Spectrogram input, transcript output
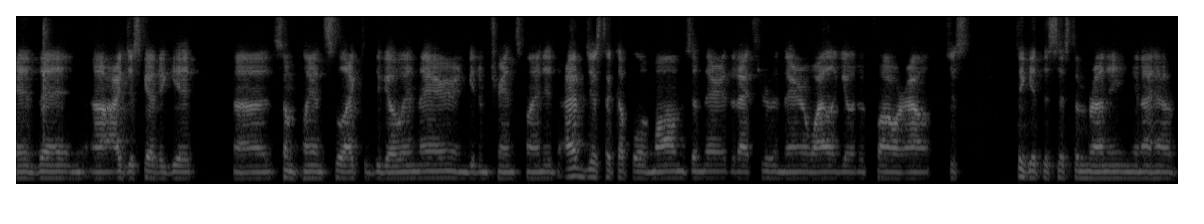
and then uh, I just got to get uh, some plants selected to go in there and get them transplanted. I have just a couple of moms in there that I threw in there a while ago to flower out just to get the system running. And I have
